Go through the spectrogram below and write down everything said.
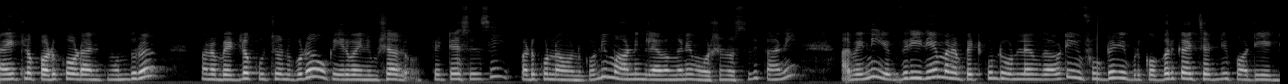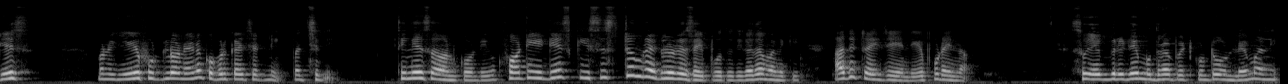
నైట్లో పడుకోవడానికి ముందుర మన బెడ్లో కూర్చొని కూడా ఒక ఇరవై నిమిషాలు పెట్టేసేసి పడుకున్నాం అనుకోండి మార్నింగ్ లేవగానే మోషన్ వస్తుంది. కానీ అవన్నీ ఎవ్రీడే మనం పెట్టుకుంటూ ఉండలేము కాబట్టి ఈ ఫుడ్ని ఇప్పుడు కొబ్బరికాయ చట్నీ ఫార్టీ ఎయిట్ డేస్ మనం ఏ ఫుడ్లోనైనా కొబ్బరికాయ చట్నీ పచ్చిది తినేసాం అనుకోండి ఒక ఫార్టీ ఎయిట్ డేస్కి సిస్టమ్ రెగ్యులరైజ్ అయిపోతుంది కదా మనకి. అది ట్రై చేయండి ఎప్పుడైనా. సో ఎవ్రీడే ముద్ర పెట్టుకుంటూ ఉండలేము అని.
